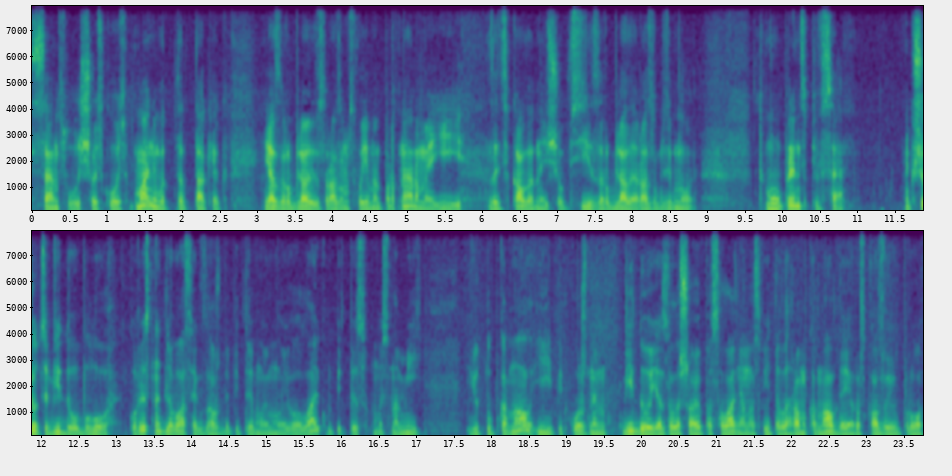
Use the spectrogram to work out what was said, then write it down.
сенсу щось когось обманювати, так як я заробляю з разом зі своїми партнерами і зацікавлений, щоб всі заробляли разом зі мною. Тому, в принципі, все. Якщо це відео було корисне для вас, як завжди, підтримуємо його лайком, підписуємось на мій YouTube канал і під кожним відео я залишаю посилання на свій телеграм-канал, де я розказую про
